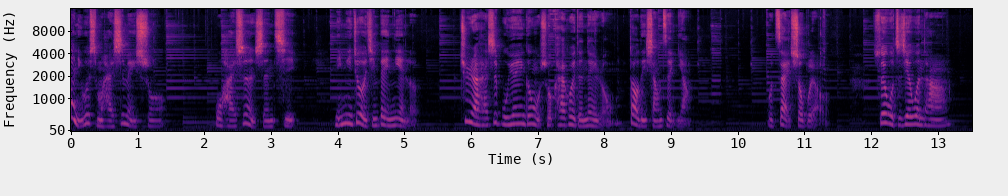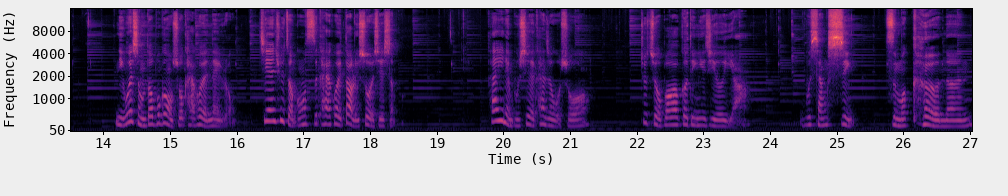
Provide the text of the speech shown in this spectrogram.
但你为什么还是没说？我还是很生气，明明就已经被念了，居然还是不愿意跟我说开会的内容，到底想怎样？我再也受不了了，所以我直接问他：你为什么都不跟我说开会的内容？今天去总公司开会到底说了些什么？他一脸不屑的看着我说：就只有报告各定业绩而已啊！我不相信，怎么可能？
